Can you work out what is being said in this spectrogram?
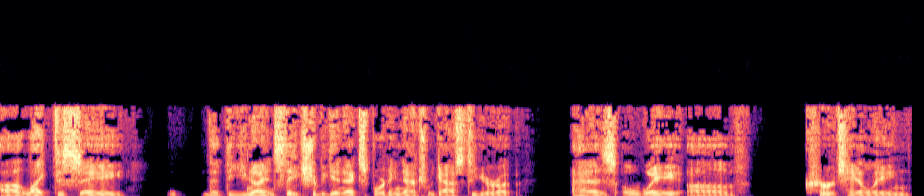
uh, like to say that the United States should begin exporting natural gas to Europe as a way of curtailing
